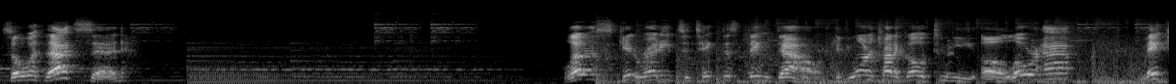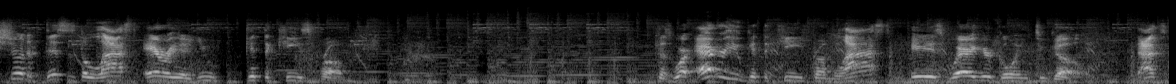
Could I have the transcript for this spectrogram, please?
So with that said, let us get ready to take this thing down. If you want to try to go to the uh, lower half, make sure that this is the last area you get the keys from. Because wherever you get the key from last is where you're going to go. That's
